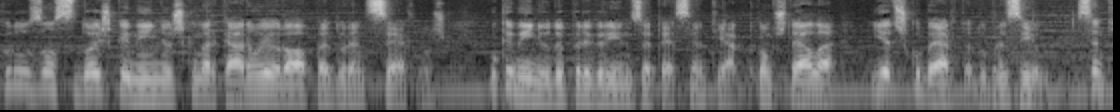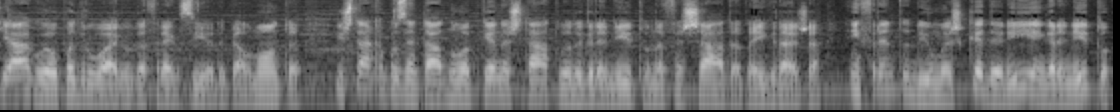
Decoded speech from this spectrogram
cruzam-se dois caminhos que marcaram a Europa durante séculos o caminho de peregrinos até Santiago de Compostela e a descoberta do Brasil. Santiago é o padroeiro da freguesia de Belmonte e está representado numa pequena estátua de granito na fachada da igreja, em frente de uma escadaria em granito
